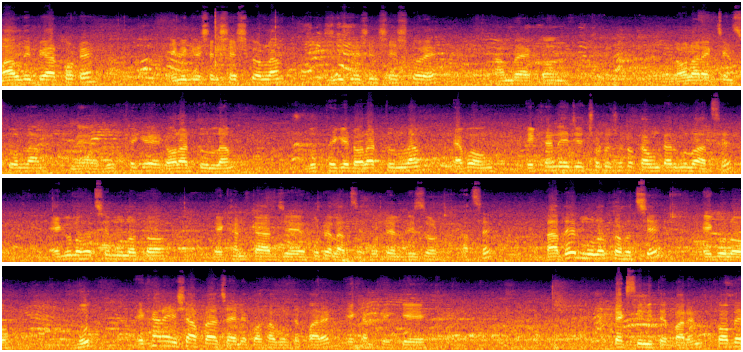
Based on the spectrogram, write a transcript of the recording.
মালদ্বীপ এয়ারপোর্টে। ইমিগ্রেশন শেষ করলাম। ইমিগ্রেশন শেষ করে আমরা এখন ডলার এক্সচেঞ্জ করলাম বুথ থেকে ডলার তুললাম বুথ থেকে ডলার তুললাম এবং এখানে যে ছোট ছোট কাউন্টারগুলো আছে, এগুলো হচ্ছে মূলত এখানকার যে হোটেল আছে হোটেল রিসোর্ট আছে, তাদের মূলত হচ্ছে এগুলো বুথ এখানে এসে আপনারা চাইলে কথা বলতে পারেন, এখান থেকে ট্যাক্সি নিতে পারেন। তবে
